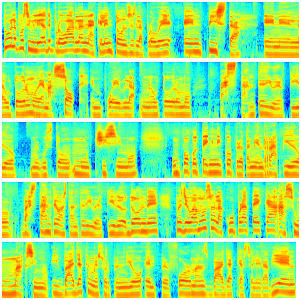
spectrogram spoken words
Tuve la posibilidad de probarla en aquel entonces, la probé en pista en el autódromo de Amazoc en Puebla, un autódromo bastante divertido, me gustó muchísimo, un poco técnico pero también rápido, bastante, bastante divertido, donde pues llevamos a la Cupra Teca a su máximo. Y vaya que me sorprendió el performance, vaya que acelera bien,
